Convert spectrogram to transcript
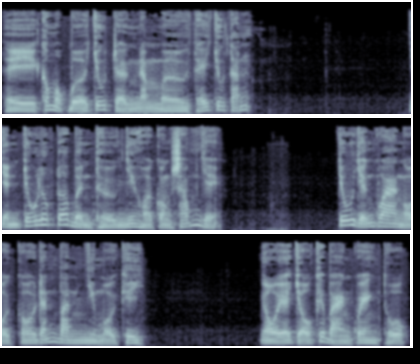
Thì có một bữa chú Trần nằm mơ thấy chú Tánh. Nhìn chú lúc đó bình thường như hồi còn sống vậy. Chú vẫn qua ngồi coi đánh banh như mọi khi. Ngồi ở chỗ cái bàn quen thuộc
